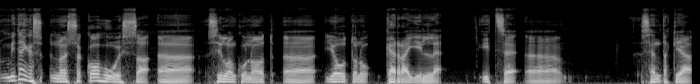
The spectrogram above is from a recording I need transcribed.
mitenkäs noissa kohuissa, äh, silloin kun oot äh, joutunut käräjille itse äh, sen takia,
